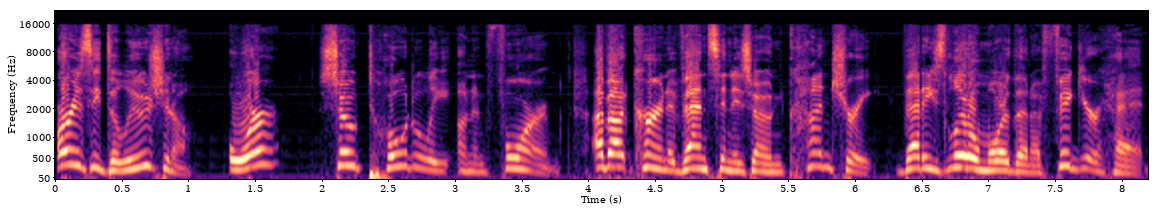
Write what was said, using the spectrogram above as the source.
Or is he delusional? Or so totally uninformed about current events in his own country that he's little more than a figurehead,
